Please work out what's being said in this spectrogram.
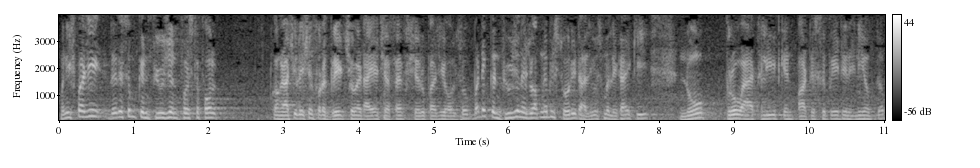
Manish Paji, there is some confusion. First of all, congratulations for a great show at IHFF, Sherupa ji also. But एक confusion है जो आपने अभी story डाली उसमें लिखा है कि pro athlete can participate in any of the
